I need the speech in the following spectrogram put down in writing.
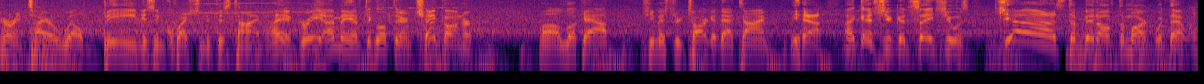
Her entire well-being is in question at this time. I agree. I may have to go up there and check on her. Well, look out. She missed her target that time. Yeah, I guess you could say she was just a bit off the mark with that one.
